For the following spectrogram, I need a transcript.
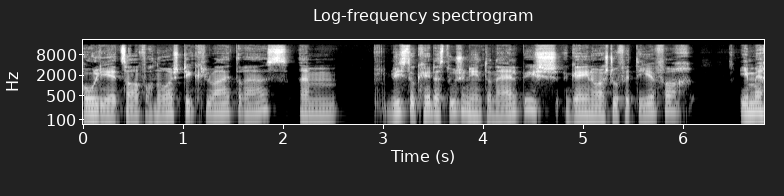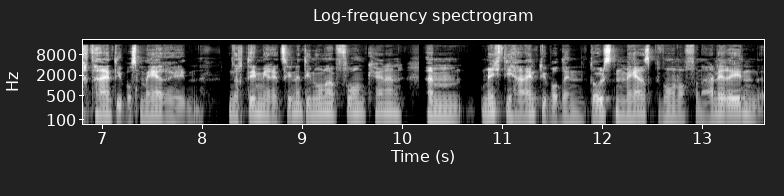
hole ich jetzt einfach noch ein Stück weiter raus. Ähm, wisst okay, dass du schon in Tunnel bist, gehe ich noch eine Stufe tiefer. Ich möchte heute über das Meer reden. Nachdem wir jetzt eh nicht in Urlaub fahren können, ähm, möchte ich heute über den tollsten Meeresbewohner von allen reden.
